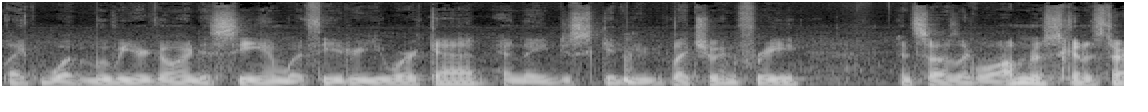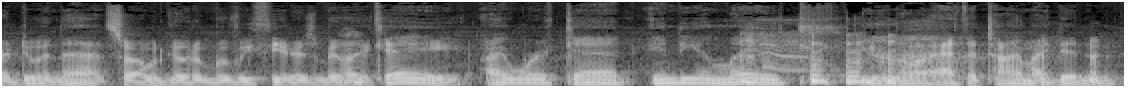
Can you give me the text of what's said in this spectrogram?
like what movie you're going to see and what theater you work at, and they just give you let you in free. And so I was like, well, I'm just going to start doing that. So I would go to movie theaters and be like, hey, I work at Indian Lake, even though at the time I didn't.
